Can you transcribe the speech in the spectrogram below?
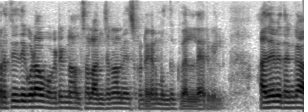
ప్రతిదీ కూడా ఒకటి నాలుగు సార్లు అంచనాలు వేసుకుంటే కానీ ముందుకు వెళ్ళలేరు వీళ్ళు. అదేవిధంగా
